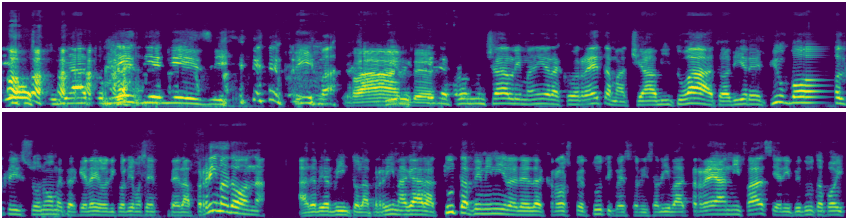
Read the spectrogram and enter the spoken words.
Io ho studiato mesi e mesi prima Grande. di pronunciarlo in maniera corretta, ma ci ha abituato a dire più volte il suo nome, perché lei lo ricordiamo sempre, la prima donna ad aver vinto la prima gara tutta femminile del cross per tutti, questo risaliva a tre anni fa, si è ripetuta poi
